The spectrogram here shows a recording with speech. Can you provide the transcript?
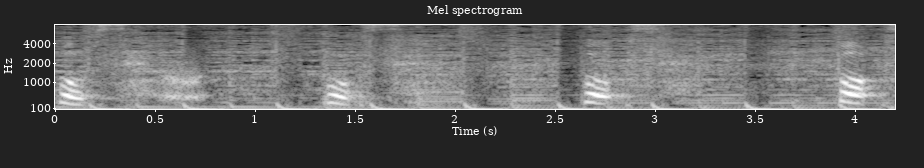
Puls. Puls. Puls. Puls.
